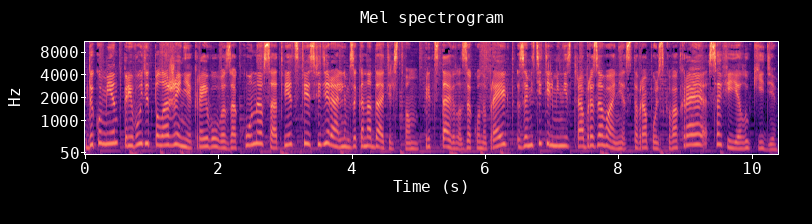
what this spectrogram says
Документ приводит положение краевого закона в соответствии с федеральным законодательством, представила законопроект заместитель министра образования Ставропольского края София Лукиди.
